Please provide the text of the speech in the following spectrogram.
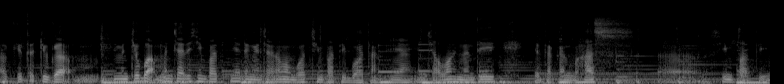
eh, kita juga mencoba mencari simpatinya dengan cara membuat simpati buatan. Ya insya Allah nanti kita akan bahas simpati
